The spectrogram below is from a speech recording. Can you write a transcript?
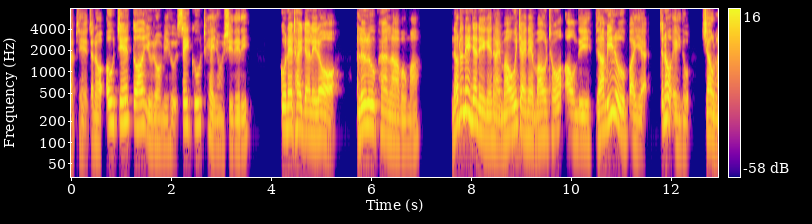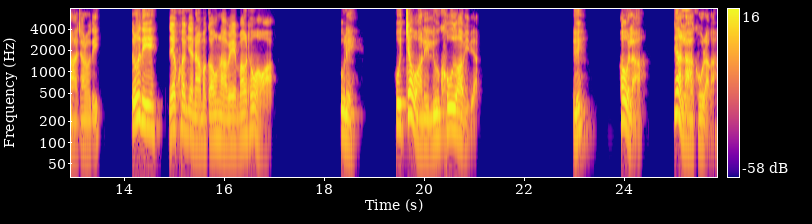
သဖြင့်ကျွန်တော်အုတ်ကျဲသွားယူတော်မူဟုစိတ်ကူးထဲ့ယုံရှိသေးသည်ကိုနဲ့ထိုက်တန်လေတော့အလိုလိုဖန်လာပုံမှာနောက်တနေ့ညနေခင်း၌မောင်ဝင်းကြိုင်နဲ့မောင်ထုံးအောင်သည်ဗျာမီတို့ပိုက်ရက်ကျွန်တော်အိမ်သို့ရောက်လာကြတော့သည်သူတို့သည်ရက်ခွက်မျက်နှာမကောင်းလာပဲမောင်ထုံးအောင်ကဦးလေးဟိုကြောက်ဝါလေးလူခိုးသွားပြီဗျဟေးဟုတ်လားညလာခိုးတာလား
